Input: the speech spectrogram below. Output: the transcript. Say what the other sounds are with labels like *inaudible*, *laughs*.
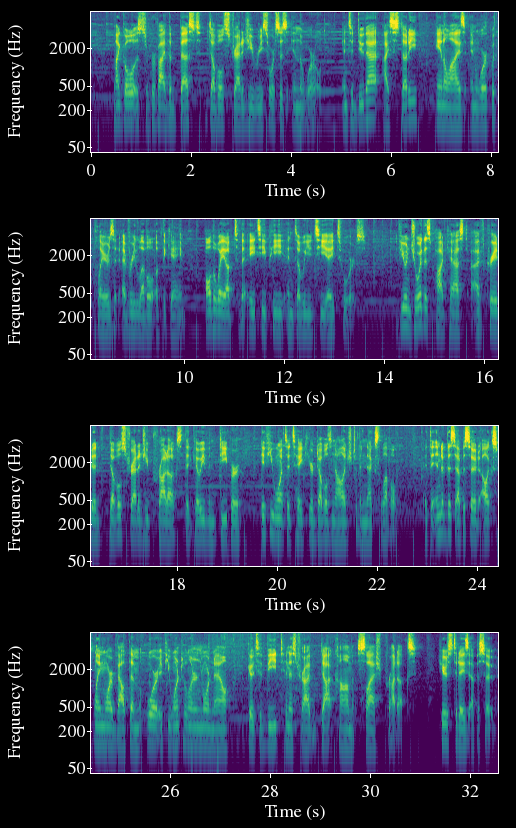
My goal is to provide the best doubles strategy resources in the world. And to do that, I study, analyze, and work with players at every level of the game, all the way up to the ATP and WTA tours. If you enjoy this podcast, I've created double strategy products that go even deeper if you want to take your doubles knowledge to the next level. At the end of this episode, I'll explain more about them, or if you want to learn more now, go to thetennistribe.com slash products. Here's today's episode.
